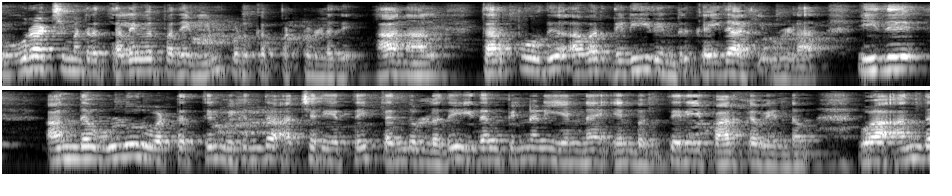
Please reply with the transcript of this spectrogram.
ஊராட்சி மன்ற தலைவர் பதவியும் கூறப்பட்டுள்ளது ஆனால் தற்போது அவர் திடீரென்று கைதாகி உள்ளார். இது அந்த உள்ளூர் வட்டத்தில் மிகுந்த ஆச்சரியத்தை தந்துள்ளது. இதன் பின்னணி என்ன என்பது தெரிய பார்க்க வேண்டும். அந்த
